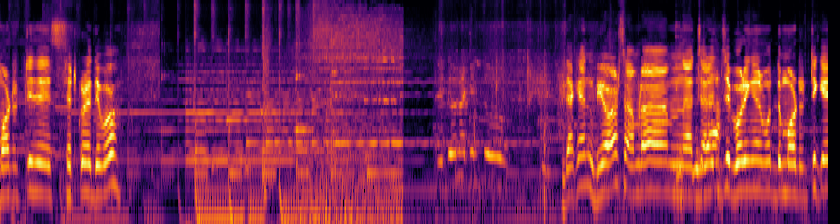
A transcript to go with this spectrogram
মোটরটি সেট করে দেব। দেখেন ভিউয়ার্স আমরা চার ইঞ্চি বোরিংয়ের মধ্যে মোটরটিকে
